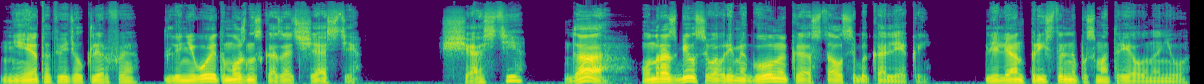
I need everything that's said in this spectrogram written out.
Нет, ответил Клерфе. Для него это, можно сказать, счастье. Счастье? Да, он разбился во время гонок и остался бы калекой. Лилиан пристально посмотрела на него.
